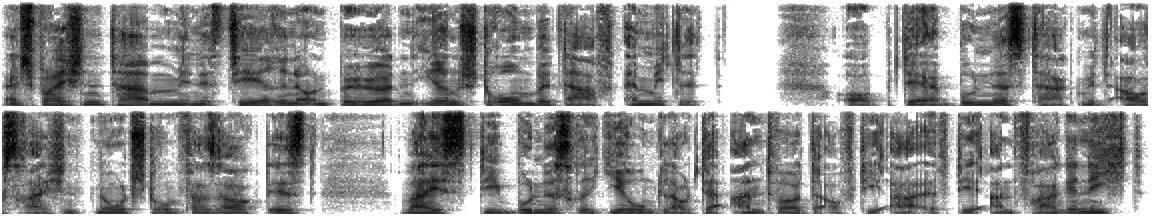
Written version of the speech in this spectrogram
Entsprechend haben Ministerien und Behörden ihren Strombedarf ermittelt. Ob der Bundestag mit ausreichend Notstrom versorgt ist, weiß die Bundesregierung laut der Antwort auf die AfD-Anfrage nicht.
